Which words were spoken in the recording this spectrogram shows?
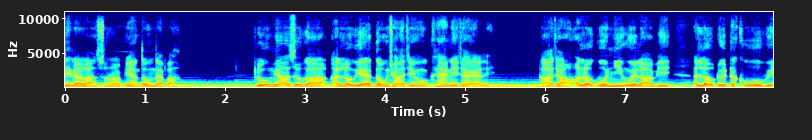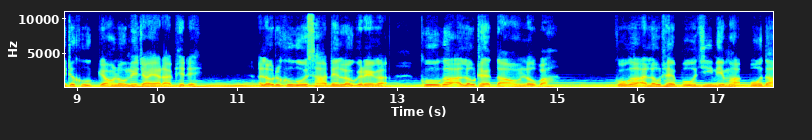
နေတာလားဆိုတာပြန်သုံးသပ်ပါ။လူအများစုကအလုတ်ရဲ့အသုံးချခြင်းကိုခံနေကြရတယ်။ဒါကြောင့်အလုတ်ကိုညှင်းဝေလာပြီးအလုတ်တွေတစ်ခုပြီးတစ်ခုပြောင်းလုပ်နေကြရတာဖြစ်တယ်။အလုတ်တစ်ခုကိုစတင်လုပ်ကြတဲ့ကကိုကအလုတ်ထက်တာအောင်လုပ်ပါ ကိုကအလုတ်ထက်ပိုကြီးနေမှပိုတာ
